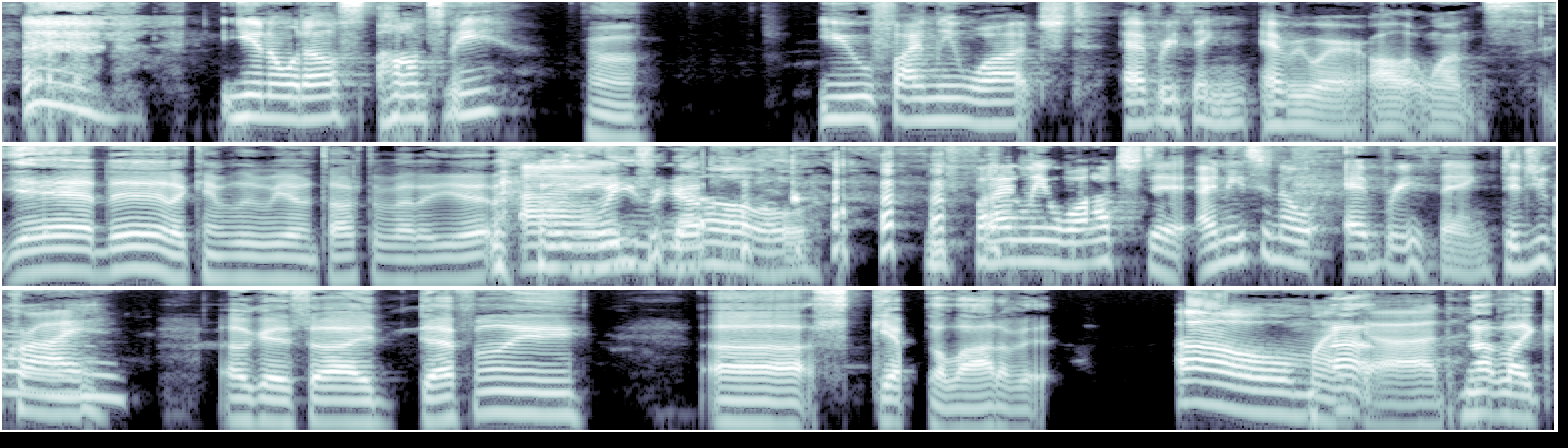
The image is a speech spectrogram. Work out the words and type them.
comments. you know what else haunts me? huh? You finally watched everything everywhere all at once. Yeah, I did. I can't believe we haven't talked about it yet. it was weeks ago. You finally watched it. I need to know everything. Did you cry? Okay, so I definitely uh skipped a lot of it. Oh my Uh, god. Not like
